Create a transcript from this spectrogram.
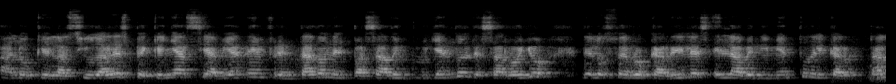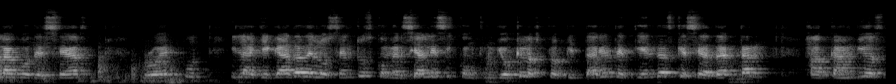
a lo que las ciudades pequeñas se habían enfrentado en el pasado, incluyendo el desarrollo de los ferrocarriles, el avenimiento del catálogo de Sears Roebuck y la llegada de los centros comerciales y concluyó que los propietarios de tiendas que se adaptan a cambios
